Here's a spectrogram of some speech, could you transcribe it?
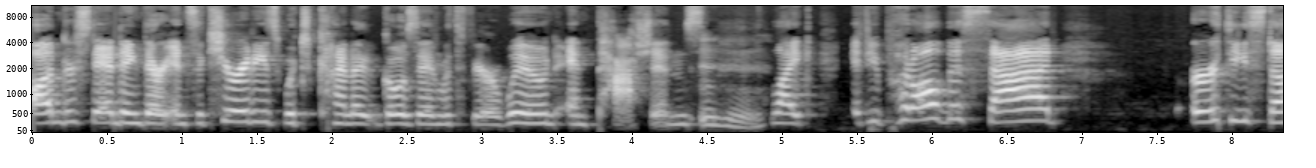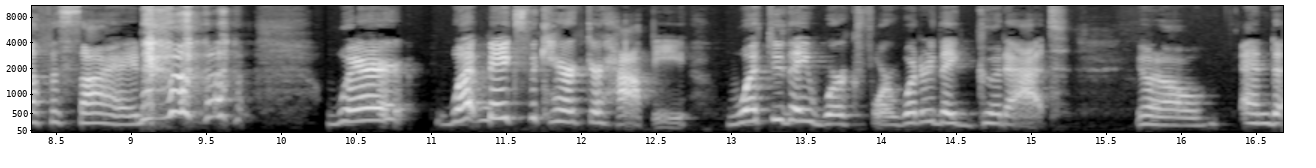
understanding their insecurities, which kind of goes in with fear, wound, and passions. hmm Like if you put all this sad, earthy stuff aside, where what makes the character happy? What do they work for? What are they good at? You know, and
